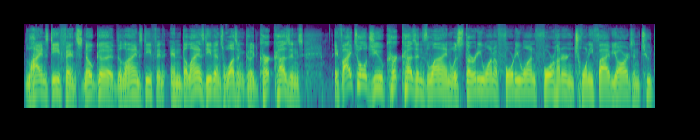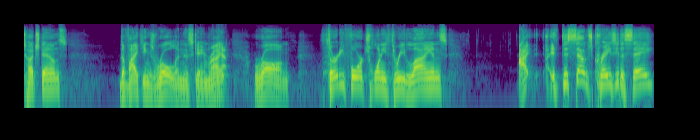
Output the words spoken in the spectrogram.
Lions defense, no good. The Lions defense and the Lions defense wasn't good. Kirk Cousins, if I told you Kirk Cousins' line was 31 of 41, 425 yards and two touchdowns, the Vikings roll in this game, right? Yeah. Wrong. 34-23 Lions. I if this sounds crazy to say,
